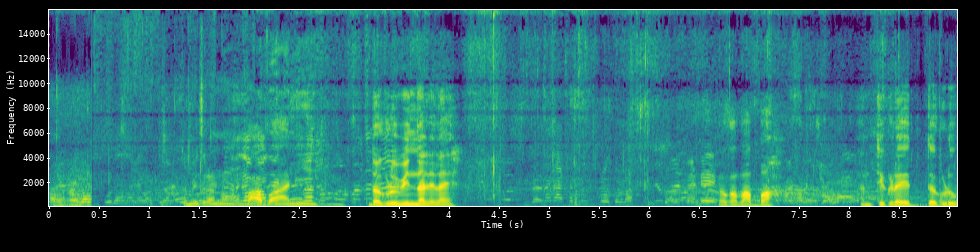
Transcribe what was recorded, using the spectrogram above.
तर मित्रांनो बाबा आणि दगडू विन झालेला आहे. बघा बाबा. आणि तिकडे दगडू.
